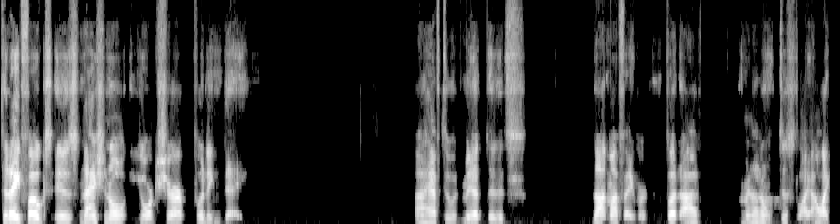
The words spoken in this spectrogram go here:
Today, folks, is National Yorkshire Pudding Day. I have to admit that it's not my favorite, but I, I mean, I don't dislike. I like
